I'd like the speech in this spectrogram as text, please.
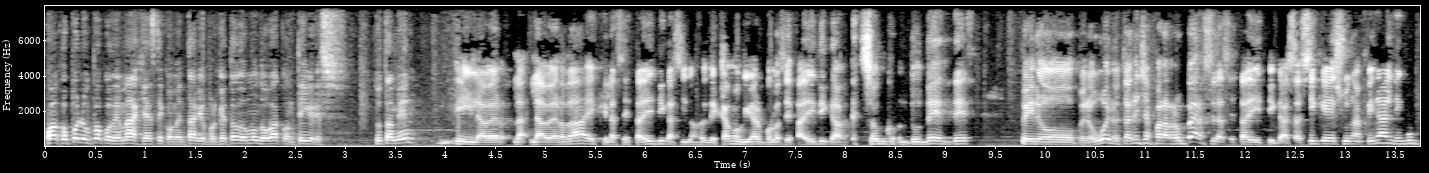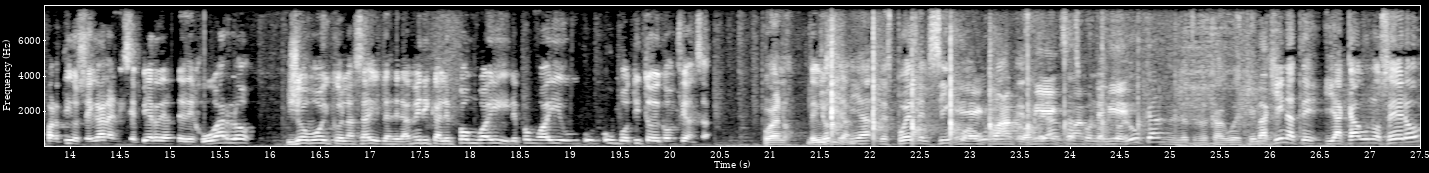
Juanjo, ponle un poco de magia a este comentario porque todo el mundo va con Tigres. ¿Tú también? Y la, ver- la, la verdad es que las estadísticas, si nos dejamos guiar por las estadísticas, son contundentes. Pero, pero bueno, están hechas para romperse las estadísticas. Así que es una final, ningún partido se gana ni se pierde antes de jugarlo. Yo voy con las Águilas del América, le pongo ahí, le pongo ahí un, un- un botito de confianza. Bueno, De yo tenía después del 5 a Bien, 1 Juanjo, bien, esperanzas Juanjo, con el bien. Toluca. El otro. Imagínate, y acá 1-0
